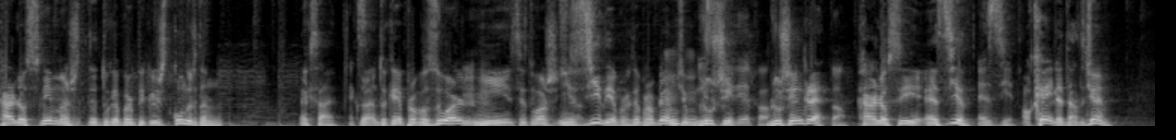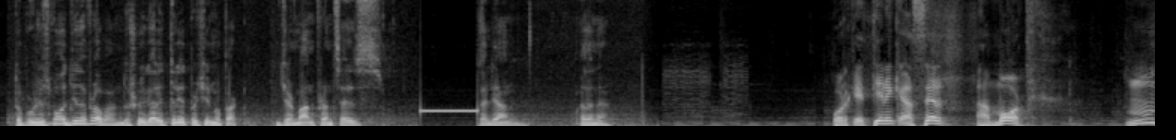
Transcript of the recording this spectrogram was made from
Carlos Slim është duke bërë pikërisht kundërtën e kësaj. Duke propozuar mm -hmm. një, si thua, një zgjidhje për këtë problem mm -hmm. që mhm. Blushi, po. Blushi e ngre. Po. Carlosi e zgjidh. E zgjidh. Okej, okay, le ta dëgjojmë. Do përgjysmohet gjithë Evropa, do shkojë gati tridhjetë për qind më pak. Gjermanë, francezë, italianë, edhe ne. Porque tiene que hacer amor. Hm?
